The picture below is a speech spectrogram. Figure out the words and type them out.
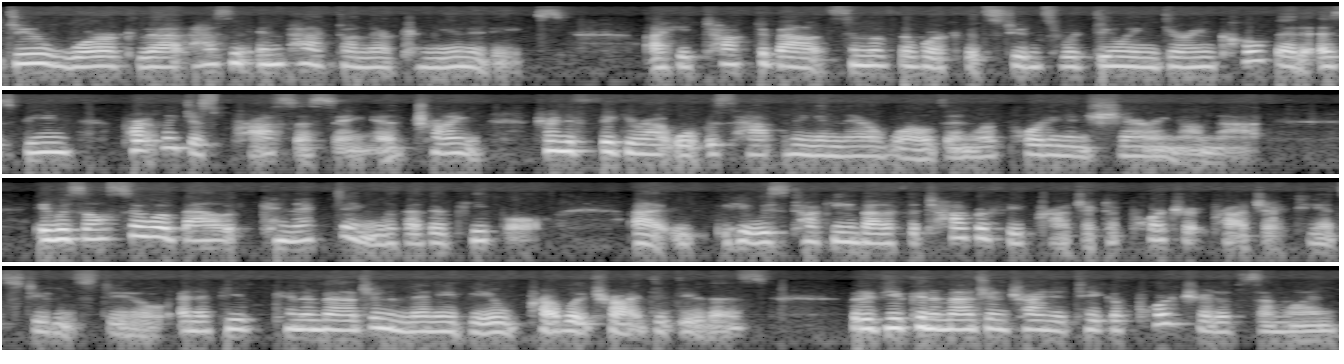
do work that has an impact on their communities. Uh, he talked about some of the work that students were doing during COVID as being partly just processing and trying, trying to figure out what was happening in their world and reporting and sharing on that. It was also about connecting with other people. Uh, he was talking about a photography project, a portrait project he had students do. And if you can imagine, many of you probably tried to do this, but if you can imagine trying to take a portrait of someone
